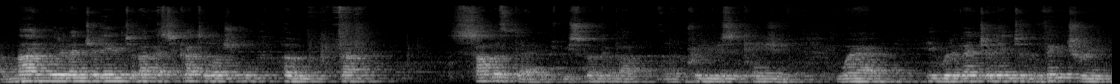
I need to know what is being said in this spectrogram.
And man would have entered into that eschatological hope, that Sabbath day, which we spoke about on a previous occasion, where he would have entered into the victory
